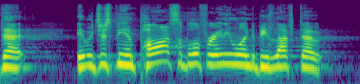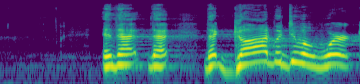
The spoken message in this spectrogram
That it would just be impossible for anyone to be left out. And that, that, that God would do a work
